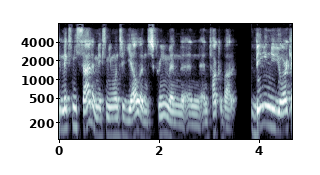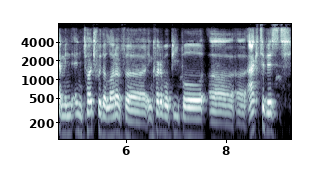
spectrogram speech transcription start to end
it makes me sad. It makes me want to yell and scream and and, and talk about it. Being in New York, I'm in, in touch with a lot of uh, incredible people, uh, uh, activists.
